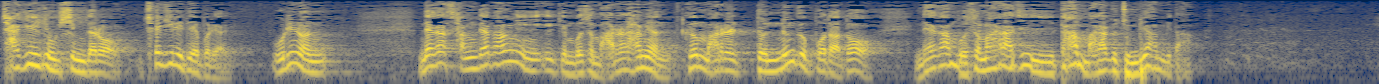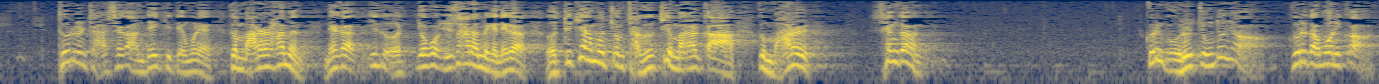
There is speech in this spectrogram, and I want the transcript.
자기 중심대로 체질이 되어버려요. 우리는 내가 상대방이 이렇게 무슨 말을 하면 그 말을 듣는 것보다도 내가 무슨 말하지 다 말하고 준비합니다. 들을 자세가 안 돼 있기 때문에 그 말을 하면 내가 이거 어, 요거 이 사람에게 내가 어떻게 하면 좀 자극적이게 말할까 그 말을 생각 그러니까 어느 정도냐 그러다 보니까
